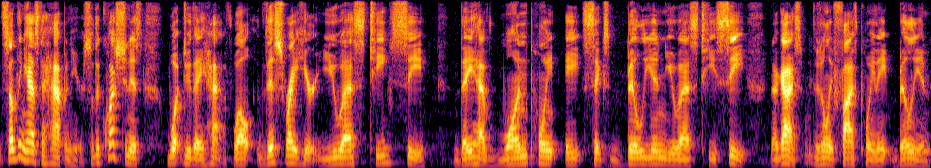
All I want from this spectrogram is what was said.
something has to happen here. So the question is, what do they have? Well, this right here, USTC, they have 1.86 billion USTC. Now, guys, there's only 5.8 billion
